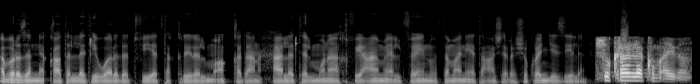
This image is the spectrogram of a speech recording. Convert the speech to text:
أبرز النقاط التي وردت في التقرير المؤقت عن حالة المناخ في عام 2018 شكرا جزيلا. شكرا لكم أيضا.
